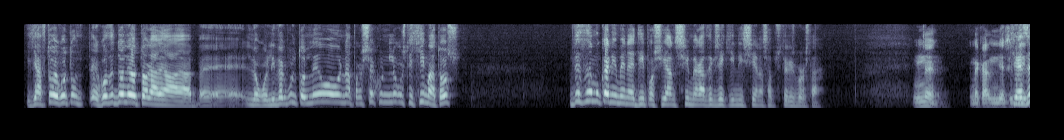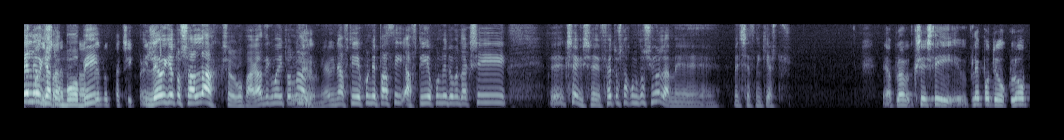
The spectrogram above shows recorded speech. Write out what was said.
Γι' αυτό εγώ, το, εγώ δεν το λέω τώρα ε, λόγω Liverpool, το λέω να προσέχουν λόγω στοιχήματος. Δεν θα μου κάνει εμένα εντύπωση αν σήμερα δεν ξεκινήσει ένας από τους τρεις μπροστά. Ναι. Να κάνει μια και δεν λέω για τον Μπόμπι, λέω για τον Σαλάχ, ξέρω εγώ παράδειγμα, ή τον ναι. άλλον. Είναι αυτοί έχουν πάθει, αυτοί έχουν εντωμεταξύ, ε, ξέρεις, ε, φέτος τα έχουν δώσει όλα με, με τις εθνικές τους. Ε, απλά ξέρεις τι, βλέπω ότι ο Κλόπ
